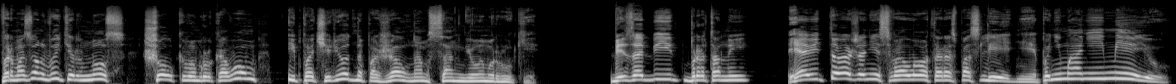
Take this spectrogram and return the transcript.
Формазон вытер нос шелковым рукавом и поочередно пожал нам с ангелом руки. — Без обид, братаны. Я ведь тоже не сволота распоследнее, понимание имею.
